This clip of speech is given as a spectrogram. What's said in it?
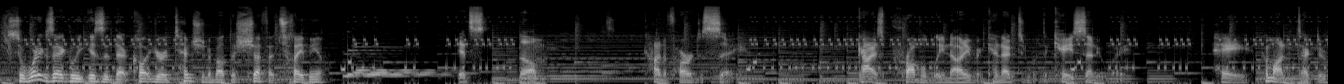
So what exactly is it that caught your attention about the chef at Très Bien? It's, um, it's kind of hard to say. The guy's probably not even connected with the case anyway. Hey, come on, detective.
